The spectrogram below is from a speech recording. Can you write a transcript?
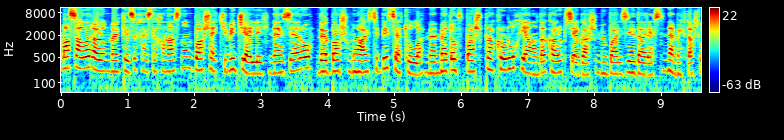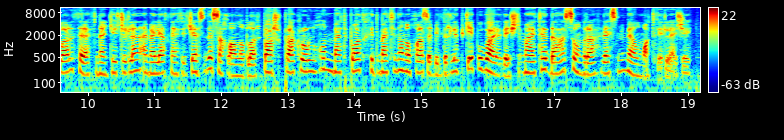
Masallı rayon mərkəzi xəstəxanasının baş həkimi Cəlil Nəzərov və baş mühasibi Sətullah Məmmədov baş prokurorluq yanında korrupsiya qarşı mübarizə idarəsinin əməkdaşları tərəfindən keçirilən əməliyyat nəticəsində saxlanılıblar. Baş prokurorluğun mətbuat xidmətindən oxuaza bildirilib ki, bu barədə ictimaiyyətə daha sonra rəsmi məlumat veriləcək.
